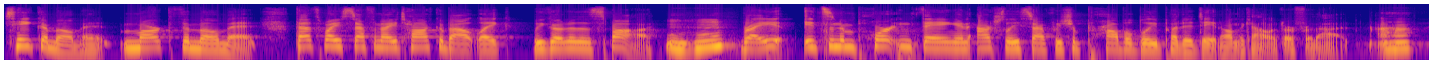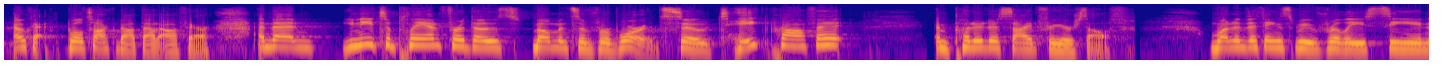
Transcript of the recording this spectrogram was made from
Take a moment, mark the moment. That's why Steph and I talk about like we go to the spa, mm-hmm. right? It's an important thing. And actually, Steph, we should probably put a date on the calendar for that. Uh huh. Okay, we'll talk about that off air. And then you need to plan for those moments of rewards. So take profit and put it aside for yourself. One of the things we've really seen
